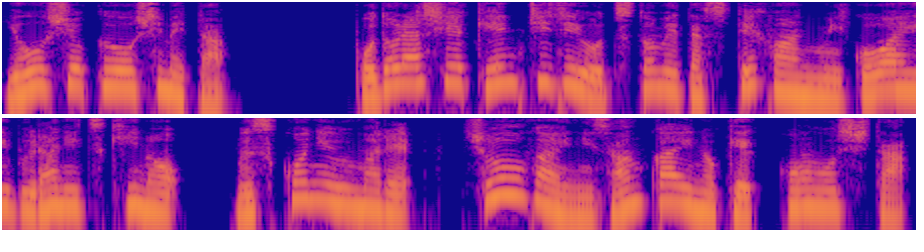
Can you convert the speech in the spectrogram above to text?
要職を占めた。ポドラシエ県知事を務めたステファン・ミコワイ・ブラニツキの息子に生まれ、生涯に3回の結婚をした。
